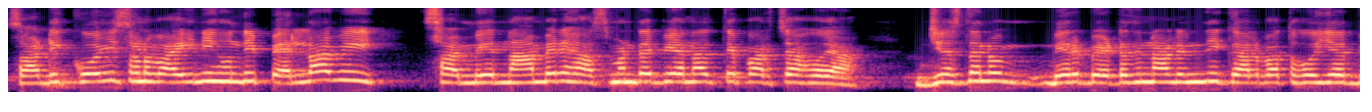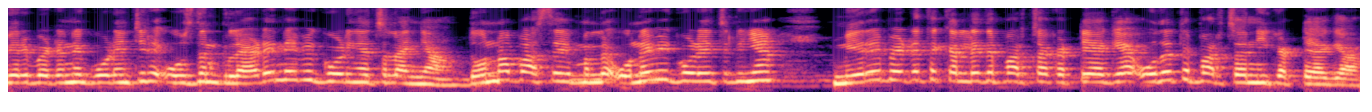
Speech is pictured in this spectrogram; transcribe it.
ਸਾਡੀ ਕੋਈ ਸੁਣਵਾਈ ਨਹੀਂ ਹੁੰਦੀ। ਪਹਿਲਾਂ ਵੀ ਸਾ- ਮੇਰੇ ਨਾ ਮੇਰੇ ਹਸਬੰਡ ਦੇ ਬਿਆਨਾਂ ਤੇ ਪਰਚਾ ਹੋਇਆ। ਜਿਸ ਦਿਨ ਮੇਰੇ ਬੇਟੇ ਦੇ ਨਾਲ ਇਹਨਾਂ ਦੀ ਗੱਲਬਾਤ ਹੋਈ ਹੈ ਮੇਰੇ ਬੇਟੇ ਨੇ ਗੋਲੀਆਂ ਚਲਾਈ ਉਸ ਦਿਨ ਗਲੈੜੇ ਨੇ ਵੀ ਗੋਲੀਆਂ ਚਲਾਈਆਂ। ਦੋਨੋਂ ਪਾਸੇ ਮਤਲਬ ਉਹਨੇ ਵੀ ਗੋਲੀਆਂ ਚਲਾਈਆਂ। ਮੇਰੇ ਬੇਟੇ ਤੇ ਇਕੱਲੇ ਤੇ ਪਰਚਾ ਕੱਟਿਆ ਗਿਆ, ਉਹਦੇ ਤੇ ਪਰਚਾ ਨਹੀਂ ਕੱਟਿਆ ਗਿਆ।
